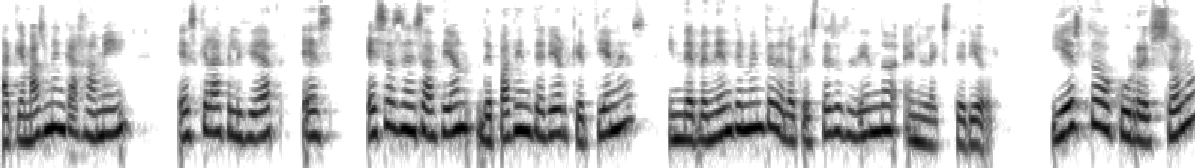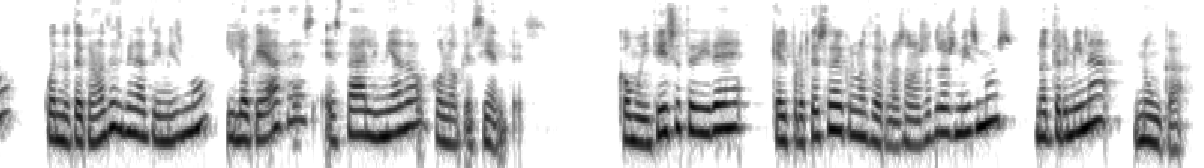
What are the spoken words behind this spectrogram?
La que más me encaja a mí es que la felicidad es esa sensación de paz interior que tienes independientemente de lo que esté sucediendo en el exterior. Y esto ocurre solo cuando te conoces bien a ti mismo y lo que haces está alineado con lo que sientes. Como inciso te diré que el proceso de conocernos a nosotros mismos no termina nunca.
